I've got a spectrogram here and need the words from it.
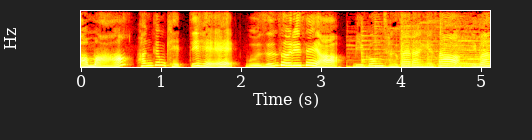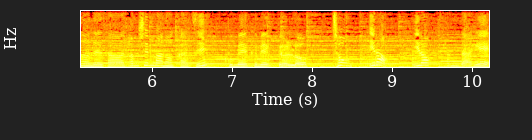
어머, 황금 개띠해. 무슨 소리세요? 미궁 장사랑에서 2만원에서 30만원까지 구매 금액별로 총 1억, 1억 상당의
